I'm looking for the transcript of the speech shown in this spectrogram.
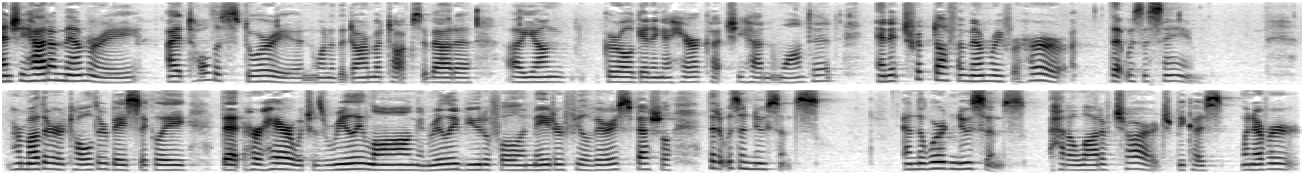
And she had a memory I had told a story in one of the Dharma talks about a, a young girl getting a haircut she hadn't wanted, and it tripped off a memory for her that was the same. Her mother told her basically that her hair, which was really long and really beautiful and made her feel very special, that it was a nuisance. And the word nuisance had a lot of charge because whenever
